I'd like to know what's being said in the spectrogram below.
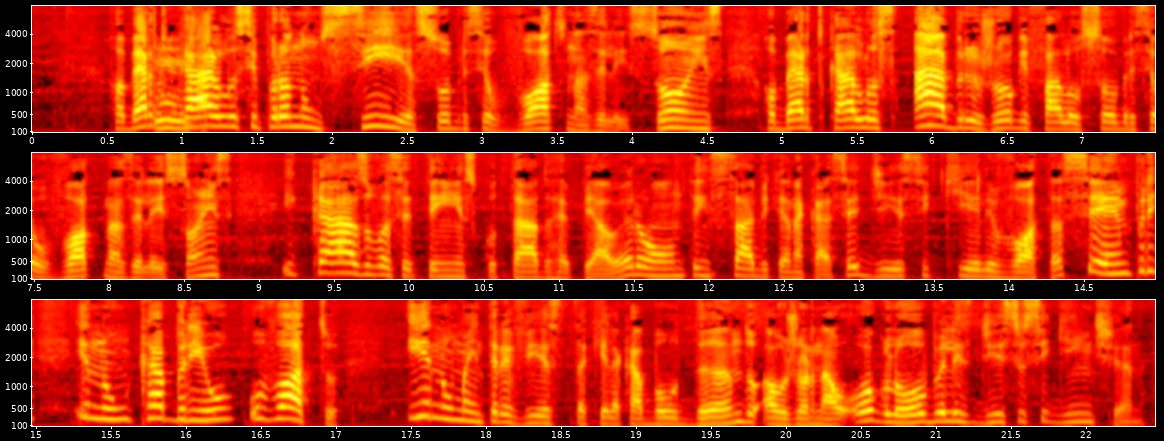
Roberto hum. Carlos se pronuncia sobre seu voto nas eleições. Roberto Carlos abre o jogo e fala sobre seu voto nas eleições. E caso você tenha escutado o Happy Hour ontem, sabe que a Ana Cássia disse que ele vota sempre e nunca abriu o voto. E numa entrevista que ele acabou dando ao jornal O Globo, ele disse o seguinte, Ana.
